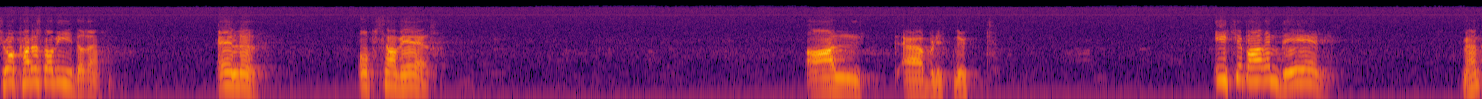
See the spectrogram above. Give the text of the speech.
Se hva det står videre. Eller observer. Alt er blitt nytt. Ikke bare en del, men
